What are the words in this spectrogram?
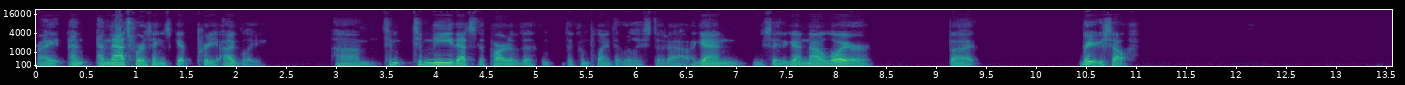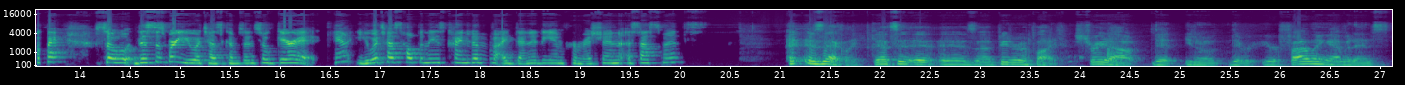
right? And and that's where things get pretty ugly. Um, to to me, that's the part of the the complaint that really stood out. Again, let me say it again, not a lawyer, but Read it yourself. Okay, so this is where YouAttest comes in. So Garrett, can't YouAttest help in these kind of identity and permission assessments? Exactly. That's as uh, Peter implied, straight out that you know you're filing evidence.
